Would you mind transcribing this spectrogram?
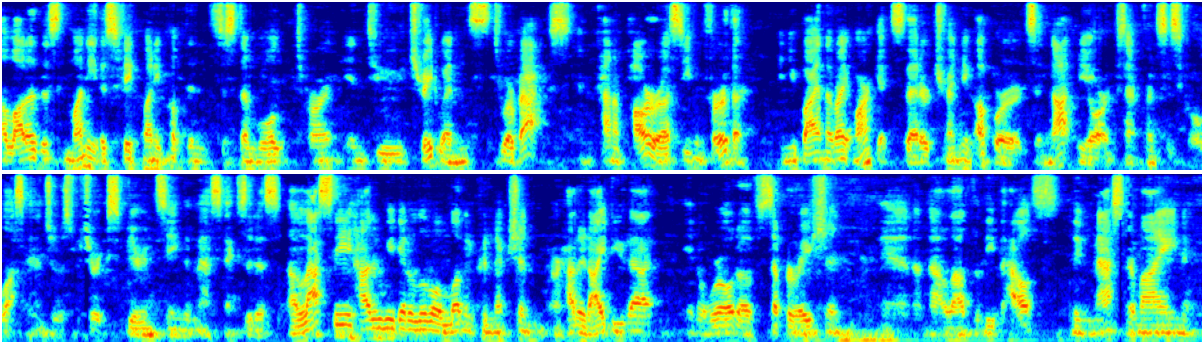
a lot of this money, this fake money pumped in the system will turn into trade winds to our backs and kind of power us even further and you buy in the right markets that are trending upwards and not New York, San Francisco, Los Angeles, which are experiencing the mass exodus. Uh, lastly, how did we get a little love and connection, or how did I do that in a world of separation and I'm not allowed to leave the house? The mastermind,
